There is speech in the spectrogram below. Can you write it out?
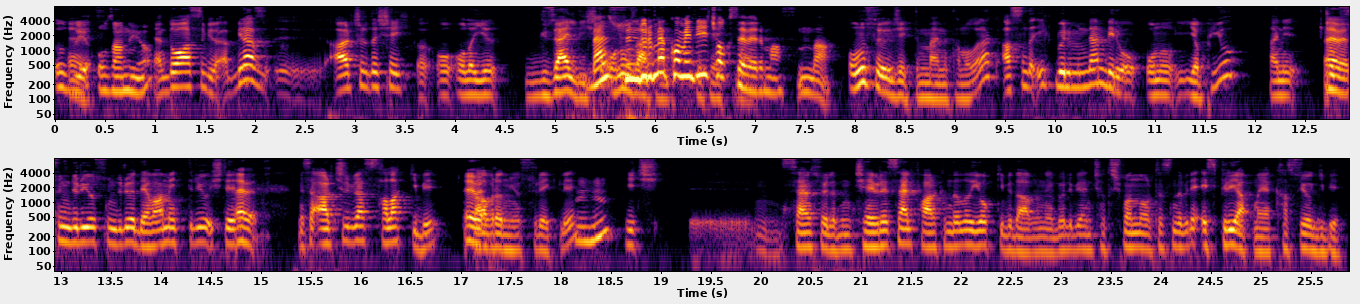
Uzuyor, Evet. uzanıyor. yani doğası bir biraz e, Archer'da şey o, olayı güzeldi işte. ben Onu sündürme komediyi çok severim aslında. Onu söyleyecektim ben de tam olarak. Aslında ilk bölümünden beri onu yapıyor. Hani çok Evet. sündürüyor, sündürüyor, devam ettiriyor. İşte Evet. mesela Archer biraz salak gibi Evet. davranıyor sürekli. Hı hı. hiç sen söyledin çevresel farkındalığı yok gibi davranıyor. Böyle bir yani çatışmanın ortasında bile espri yapmaya kasıyor gibi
